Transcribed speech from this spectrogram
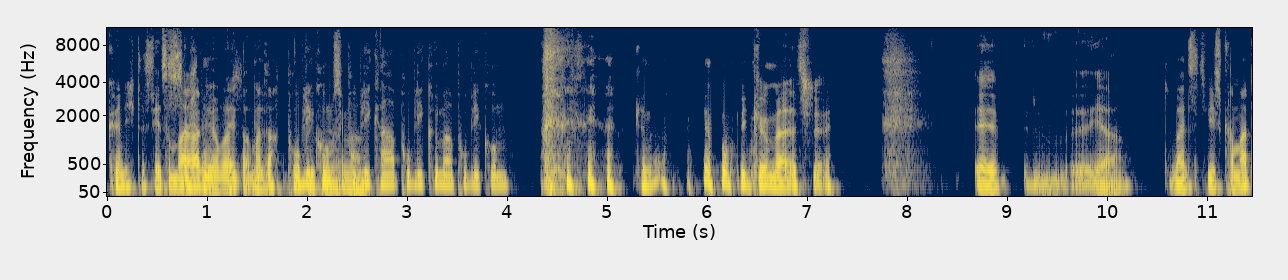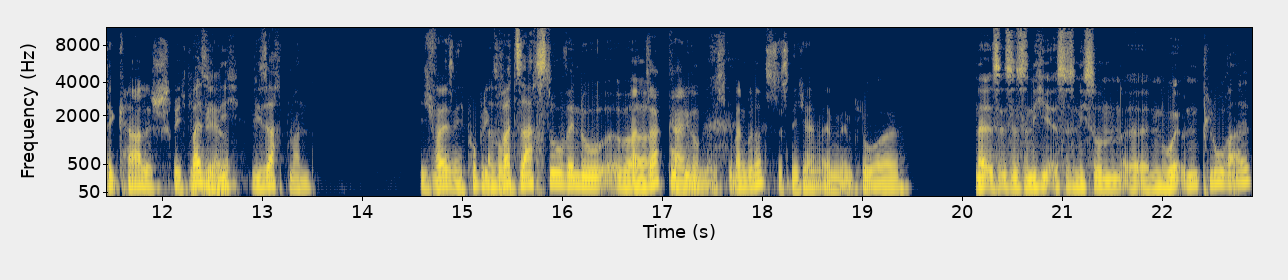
könnte ich das jetzt Zum Beispiel, sagen, aber äh, man sagt Publikum Publikums, immer. Publika, Publikümer, Publikum. genau. Publikummer ist schön. Äh, äh, ja. Du meinst wie es grammatikalisch richtig Weiß ich wäre? nicht. Wie sagt man? Ich weiß nicht, Publikum. Also was sagst du, wenn du über man sagt Publikum... keinen, man benutzt es nicht im, im, im Plural. Na, es ist, es ist nicht, es ist nicht so ein äh, nur ein Plural.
